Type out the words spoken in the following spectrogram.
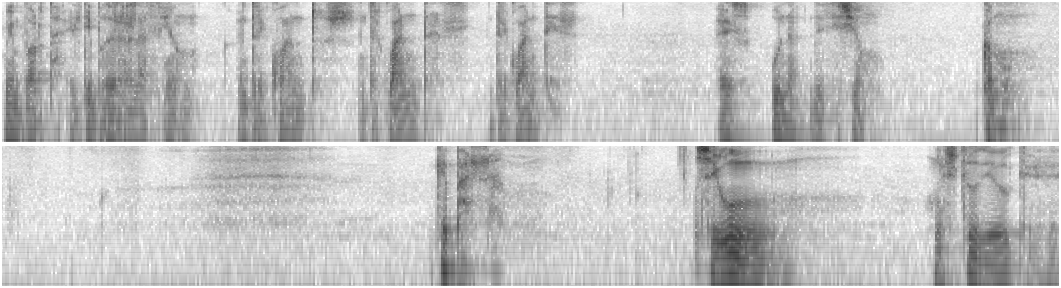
No importa el tipo de relación, entre cuántos, entre cuántas, entre cuántes. Es una decisión común. ¿Qué pasa? Según un estudio que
